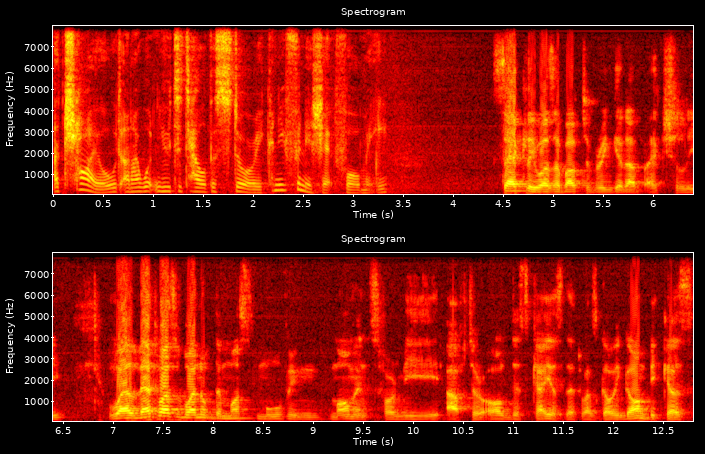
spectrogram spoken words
a child, and I want you to tell the story. Can you finish it for me? Exactly, was about to bring it up actually. Well, that was one of the most moving moments for me after all this chaos that was going on because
